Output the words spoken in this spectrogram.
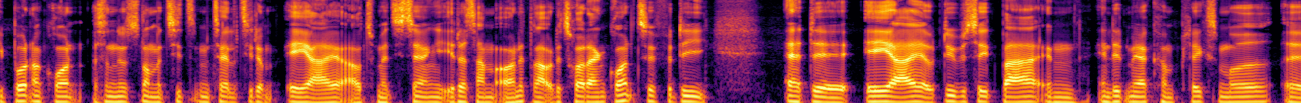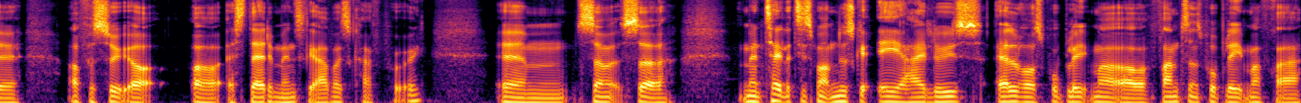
i bund og grund, altså nu når man, tit, man taler tit om AI og automatisering i et og samme åndedrag, det tror jeg, der er en grund til, fordi at øh, AI er jo dybest set bare en, en lidt mere kompleks måde øh, at forsøge at, at erstatte menneskelig arbejdskraft på. Ikke? Øhm, så, så man taler tit om, at nu skal AI løse alle vores problemer og fremtidens problemer fra,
